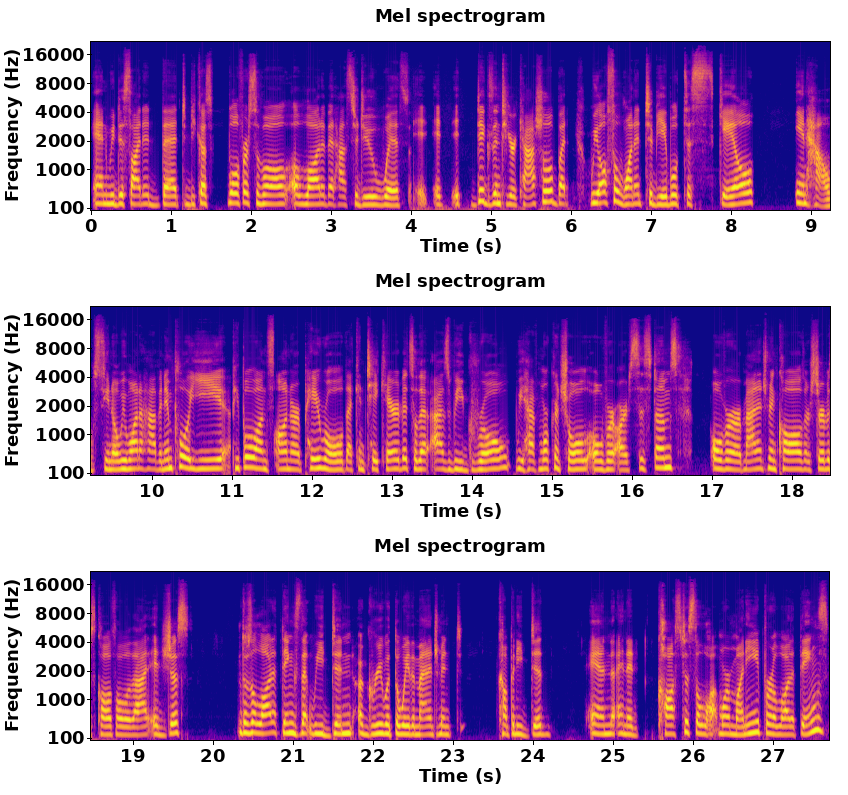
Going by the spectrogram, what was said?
And we decided that because, well, first of all, a lot of it has to do with it, it, it digs into your cash flow, but we also wanted to be able to scale in-house. You know, we want to have an employee, people on on our payroll that can take care of it so that as we grow, we have more control over our systems, over our management calls, our service calls, all of that. It just there's a lot of things that we didn't agree with the way the management company did and and it cost us a lot more money for a lot of things.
